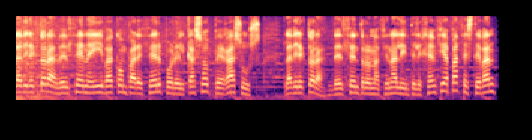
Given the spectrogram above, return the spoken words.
La directora del CNI va a comparecer por el caso Pegasus. La directora del Centro Nacional de Inteligencia, Paz Esteban,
